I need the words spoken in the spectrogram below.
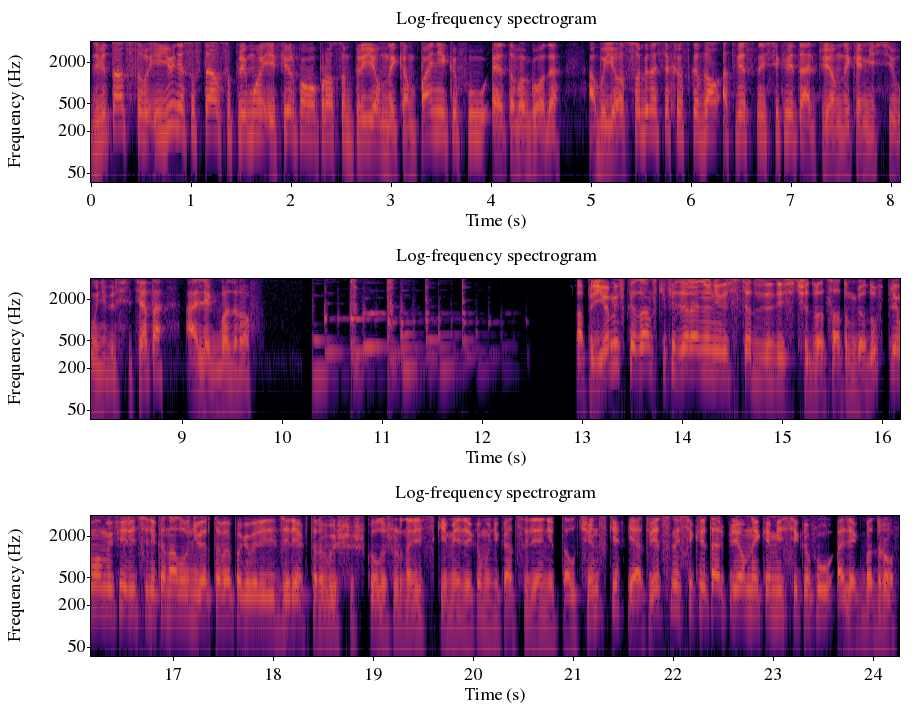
19 июня состоялся прямой эфир по вопросам приемной кампании КФУ этого года. Об ее особенностях рассказал ответственный секретарь приемной комиссии университета Олег Бодров. О приеме в Казанский федеральный университет в 2020 году в прямом эфире телеканала Универ ТВ поговорили директор Высшей школы журналистики и медиакоммуникации Леонид Толчинский и ответственный секретарь приемной комиссии КФУ Олег Бодров.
